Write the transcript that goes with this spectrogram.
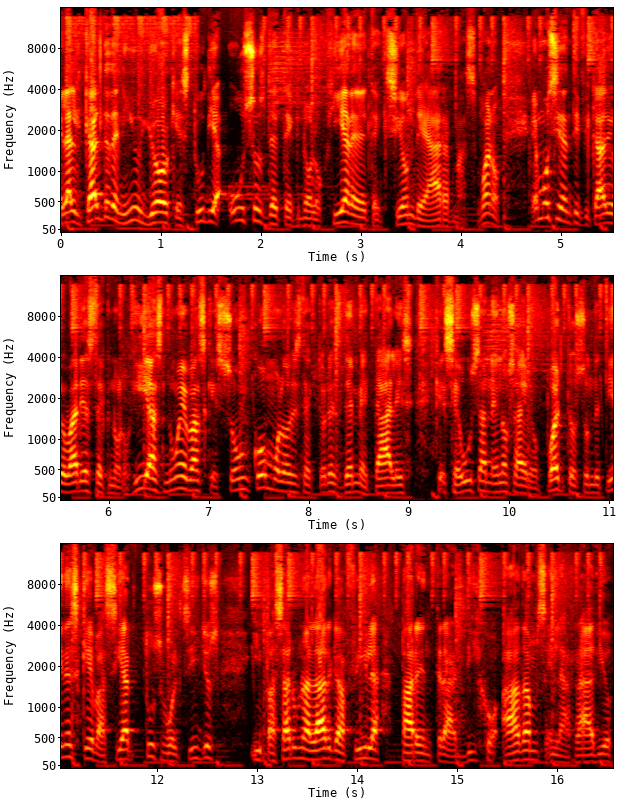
El alcalde de New York estudia usos de tecnología de detección de armas. Bueno, hemos identificado varias tecnologías nuevas que son como los detectores de metales que se usan en los aeropuertos donde tienes que vaciar tus bolsillos y pasar una larga fila para entrar, dijo Adams en la radio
